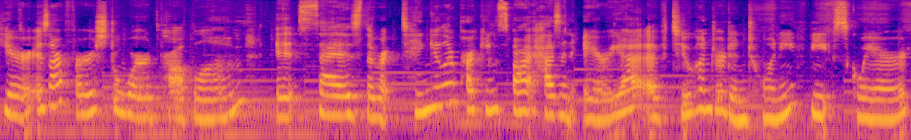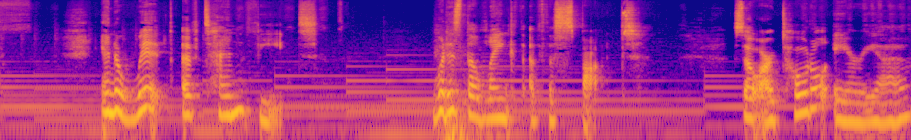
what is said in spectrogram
Here is our first word problem. It says the rectangular parking spot has an area of 220 feet squared and a width of 10 feet. What is the length of the spot? So our total area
